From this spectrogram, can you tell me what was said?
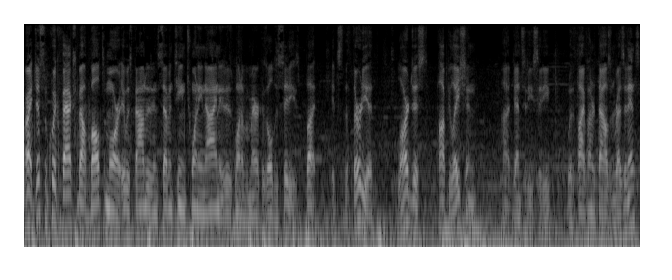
All right, just some quick facts about Baltimore. It was founded in 1729. It is one of America's oldest cities, but it's the 30th largest population uh, density city with 500,000 residents.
